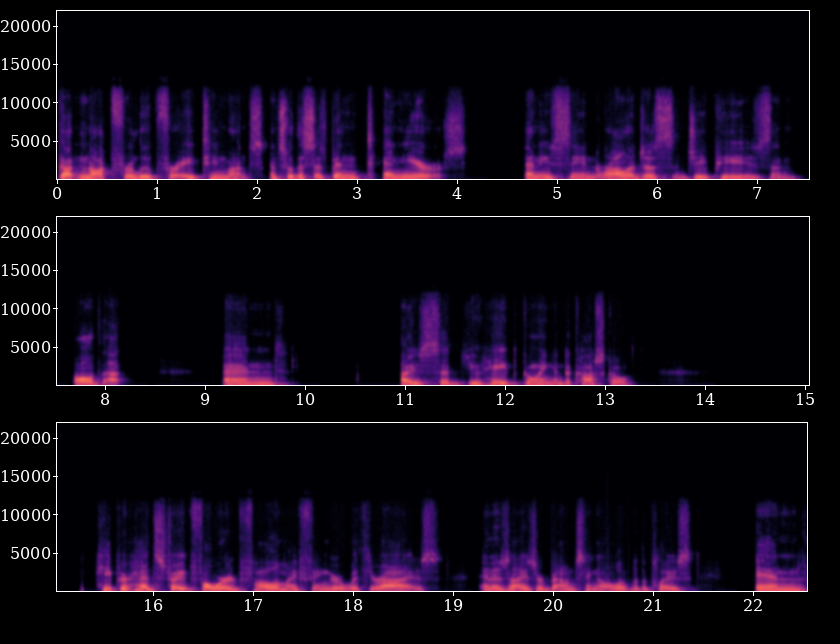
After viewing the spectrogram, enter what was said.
got knocked for a loop for 18 months. And so this has been 10 years. And he's seen neurologists and GPs and all of that. And I said, You hate going into Costco keep your head straight forward, follow my finger with your eyes. And his eyes are bouncing all over the place. And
